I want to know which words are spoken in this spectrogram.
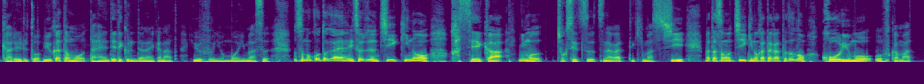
行かれるという方も大変出てくるんじゃないかなというふうに思います。そのことがやはりそれぞれの地域の活性化にも直接つながってきますし、またその地域の方々との交流も深まって、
